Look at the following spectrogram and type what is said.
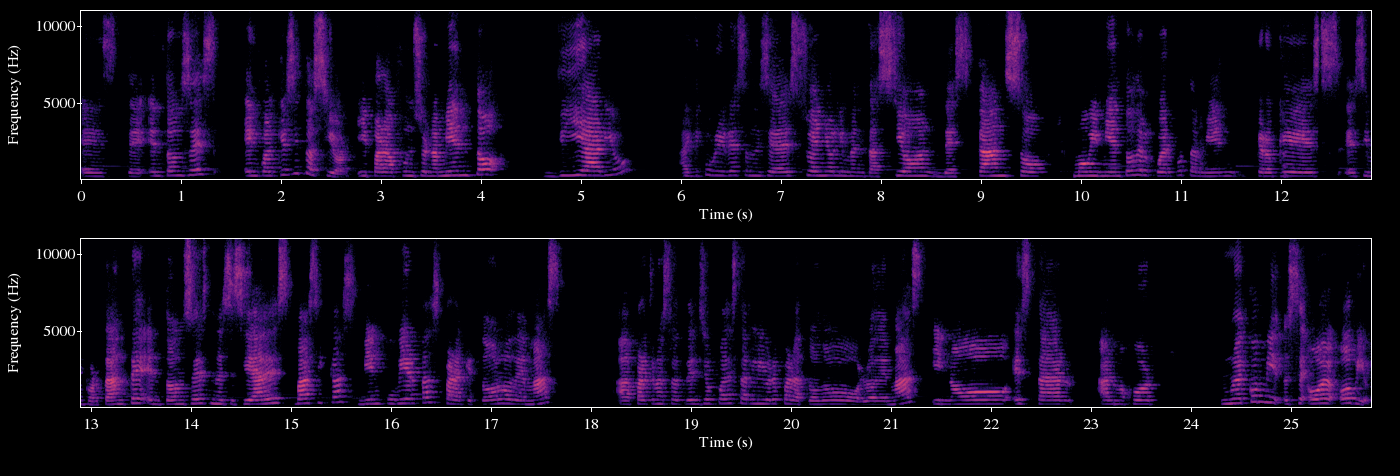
Este, entonces, en cualquier situación y para funcionamiento diario hay que cubrir esas necesidades, sueño, alimentación, descanso, movimiento del cuerpo también creo que es, es importante. Entonces, necesidades básicas bien cubiertas para que todo lo demás, ah, para que nuestra atención pueda estar libre para todo lo demás y no estar a lo mejor, no he comido, obvio,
